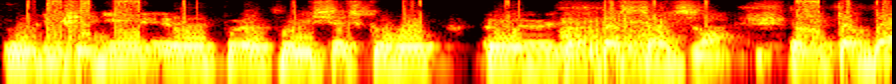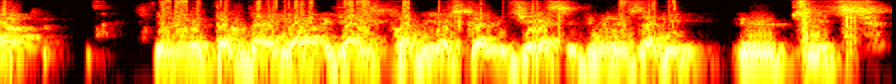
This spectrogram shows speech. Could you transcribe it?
унижение полицейского достоинства. Тогда, тогда я, я исправил, я сказал, здесь вырезали птиц.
